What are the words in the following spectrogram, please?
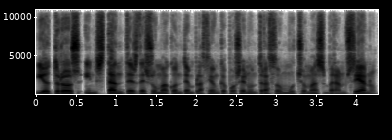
y otros instantes de suma contemplación que poseen un trazo mucho más brahmsiano.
